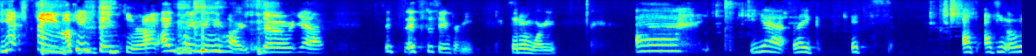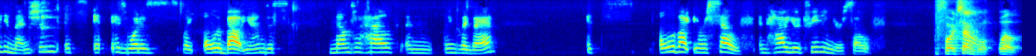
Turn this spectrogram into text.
Yeah, same. Okay, same here. I, I'm trying really hard. So yeah. It's it's the same for me. So don't worry. Uh yeah, like it's as as you already mentioned, it's it is what is like all about, you know, this mental health and things like that. It's all about yourself and how you're treating yourself. For example, well,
